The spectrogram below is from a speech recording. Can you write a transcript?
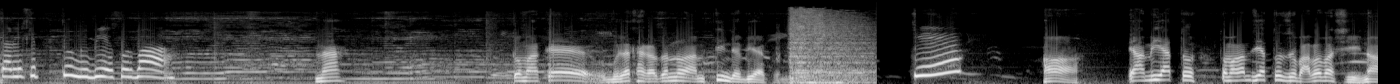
তাহলে কি তুমি বিয়ে করবা? না। তোমাকে ঘুরে থাকার জন্য আমি তিনটে বিয়া করি কি হ্যাঁ। আমি এত, তোমাকে আমি এত যে ভালোবাসি, না,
